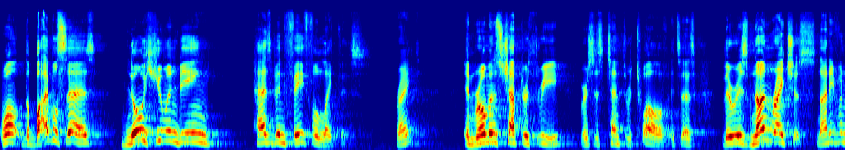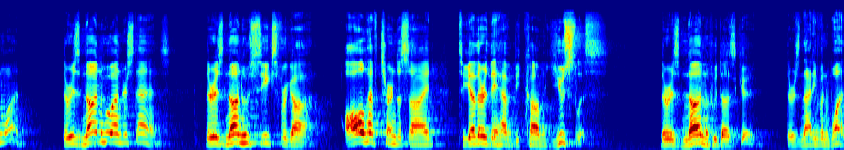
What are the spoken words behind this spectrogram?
Well, the Bible says no human being has been faithful like this, right? In Romans chapter 3, verses 10 through 12, it says, There is none righteous, not even one. There is none who understands. There is none who seeks for God. All have turned aside. Together they have become useless. There is none who does good. There is not even one.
